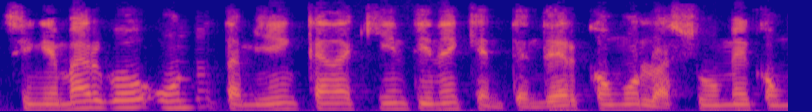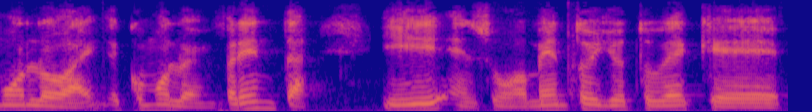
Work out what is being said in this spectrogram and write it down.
Sin embargo, uno también, cada quien tiene que entender cómo lo asume, cómo lo, cómo lo enfrenta. Y en su momento yo tuve que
